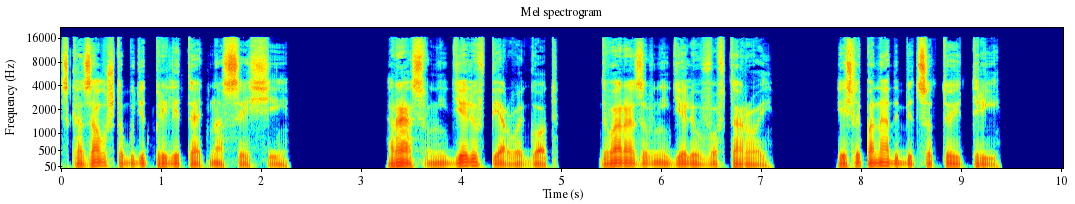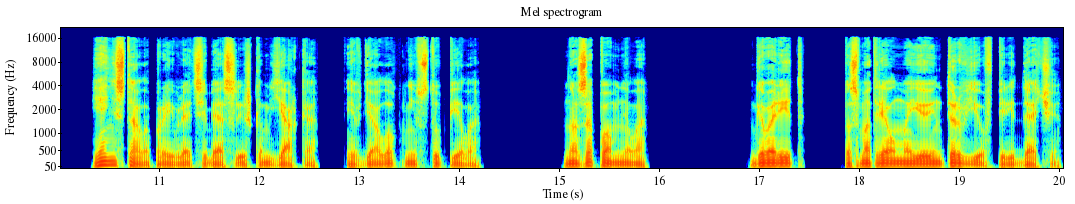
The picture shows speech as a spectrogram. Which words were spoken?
Сказал, что будет прилетать на сессии. Раз в неделю в первый год, два раза в неделю во второй. Если понадобится, то и три. Я не стала проявлять себя слишком ярко и в диалог не вступила. Но запомнила. Говорит, посмотрел мое интервью в передаче.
